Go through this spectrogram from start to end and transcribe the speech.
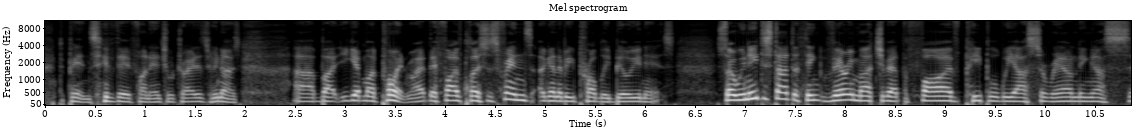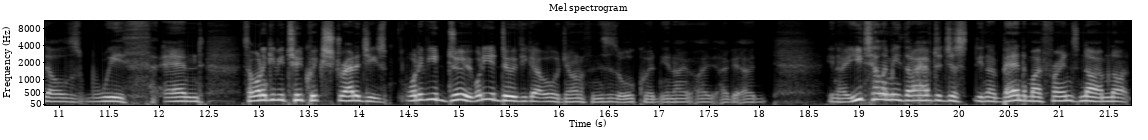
depends if they're financial traders. Who knows? Uh, but you get my point, right? Their five closest friends are going to be probably billionaires. So we need to start to think very much about the five people we are surrounding ourselves with. And so I want to give you two quick strategies. What do you do? What do you do if you go, oh, Jonathan, this is awkward? You know, I, I, I you know, you telling me that I have to just, you know, abandon my friends? No, I'm not.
